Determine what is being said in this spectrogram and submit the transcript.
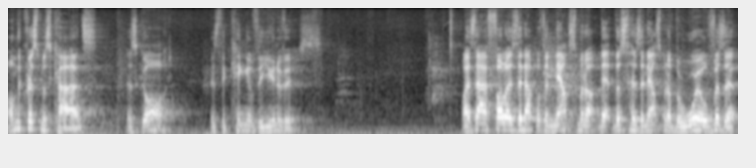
on the Christmas cards is God, is the King of the universe? Isaiah follows it up with announcement of, that this his announcement of the royal visit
